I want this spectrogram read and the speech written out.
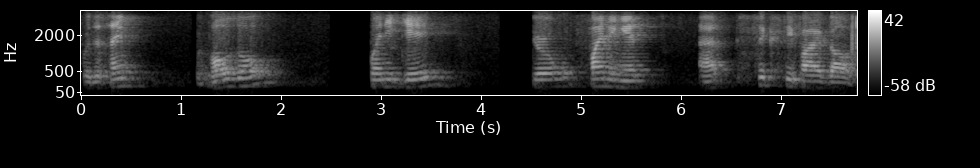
for the same proposal, 20 gig, you're finding it at 65 dollars.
